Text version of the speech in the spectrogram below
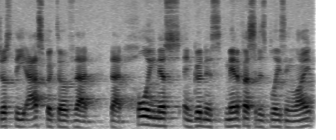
just the aspect of that, that holiness and goodness manifested as blazing light,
